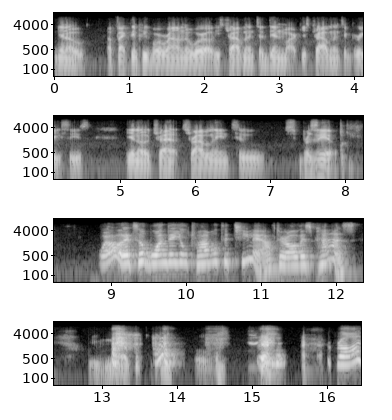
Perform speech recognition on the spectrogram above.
you know, affecting people around the world. He's traveling to Denmark. He's traveling to Greece. He's, you know, tra- traveling to Brazil. Well, let's hope one day you'll travel to Chile after all this pass. You never. Ron,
